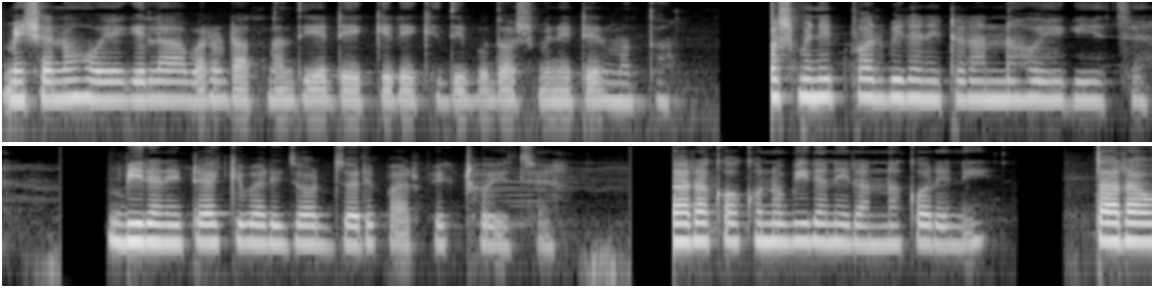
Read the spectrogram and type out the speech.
মেশানো হয়ে গেলে আবারও ঢাকনা দিয়ে ডেকে রেখে দিব দশ মিনিটের মতো। দশ মিনিট পর বিরিয়ানিটা রান্না হয়ে গিয়েছে। বিরিয়ানিটা একেবারে জর্জরে পারফেক্ট হয়েছে। যারা কখনো বিরিয়ানি রান্না করেনি। তারাও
